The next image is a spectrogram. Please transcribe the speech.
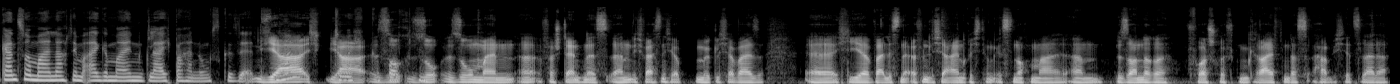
ganz normal nach dem allgemeinen Gleichbehandlungsgesetz. Ja, ne? ich, ja, so, so, so mein äh, Verständnis. Ähm, ich weiß nicht, ob möglicherweise äh, hier, weil es eine öffentliche Einrichtung ist, nochmal ähm, besondere Vorschriften greifen. Das habe ich jetzt leider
